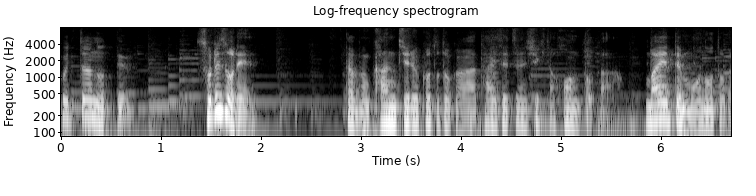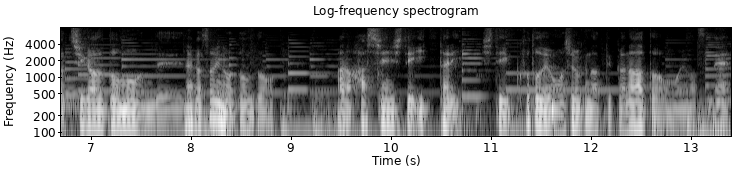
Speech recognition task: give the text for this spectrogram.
こういったのって、それぞれ多分感じることとか大切にしてきた本とか、前ってものとか違うと思うんで、なんかそういうのをどんどんあの発信していったりしていくことで面白くなっていくかなとは思いますね。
